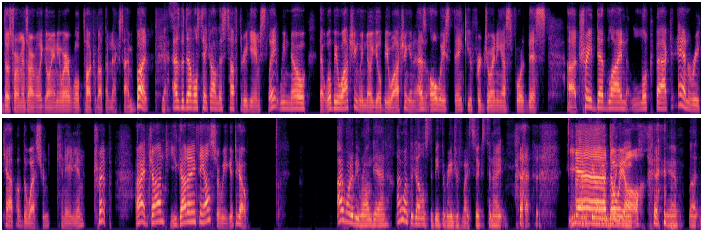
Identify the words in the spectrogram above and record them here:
those tournaments aren't really going anywhere. We'll talk about them next time. But yes. as the Devils take on this tough three game slate, we know that we'll be watching. We know you'll be watching. And as always, thank you for joining us for this uh, trade deadline look back and recap of the Western Canadian trip. All right, John, you got anything else? Or are we good to go? I want to be wrong, Dan. I want the Devils to beat the Rangers by six tonight. yeah, don't we all? yeah, but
